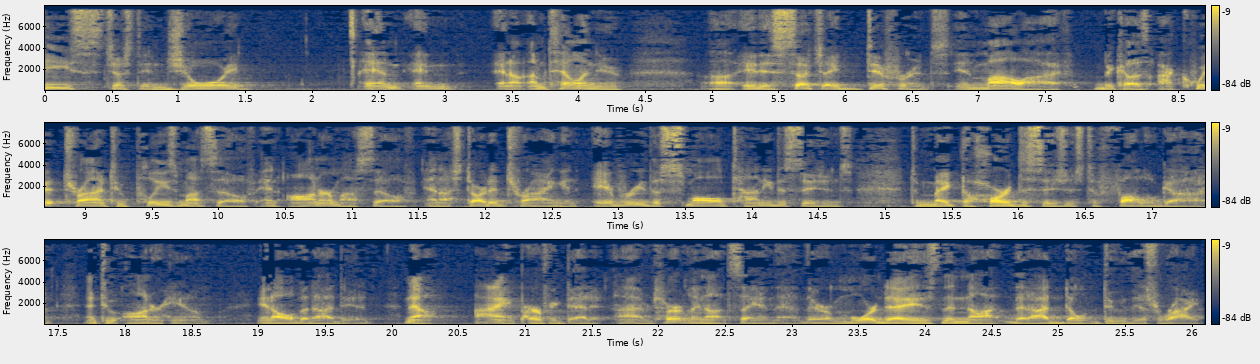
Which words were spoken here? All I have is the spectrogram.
peace, just in joy. And, and, and I'm telling you, uh, it is such a difference in my life because I quit trying to please myself and honor myself, and I started trying in every the small, tiny decisions to make the hard decisions to follow God and to honor Him in all that I did. Now, I ain't perfect at it. I'm certainly not saying that. There are more days than not that I don't do this right.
